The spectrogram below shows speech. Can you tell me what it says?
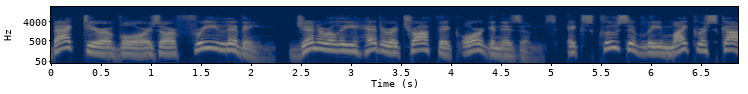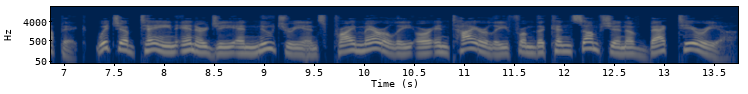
Bacterivores are free-living, generally heterotrophic organisms, exclusively microscopic, which obtain energy and nutrients primarily or entirely from the consumption of bacteria.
